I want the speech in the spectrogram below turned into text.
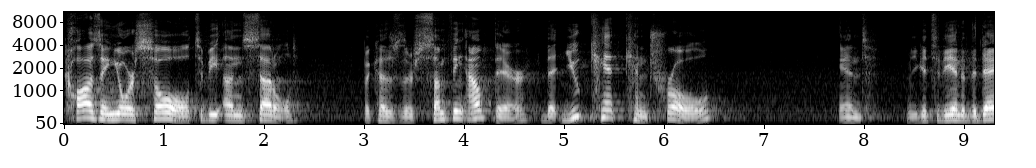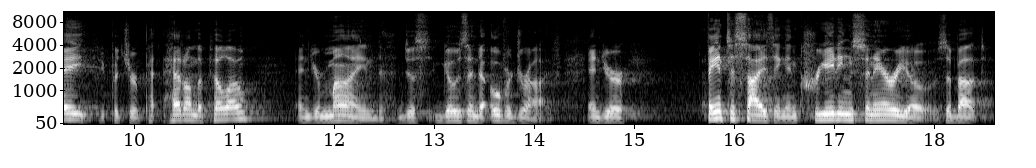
causing your soul to be unsettled because there's something out there that you can't control. And when you get to the end of the day, you put your head on the pillow and your mind just goes into overdrive. And you're fantasizing and creating scenarios about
